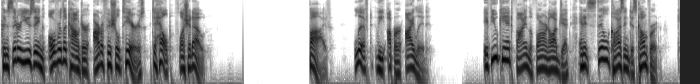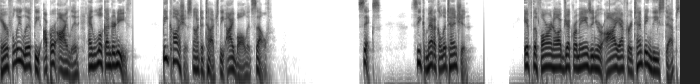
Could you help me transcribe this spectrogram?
consider using over-the-counter artificial tears to help flush it out. 5. Lift the upper eyelid. If you can't find the foreign object and it's still causing discomfort, carefully lift the upper eyelid and look underneath. Be cautious not to touch the eyeball itself. 6. Seek medical attention. If the foreign object remains in your eye after attempting these steps,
